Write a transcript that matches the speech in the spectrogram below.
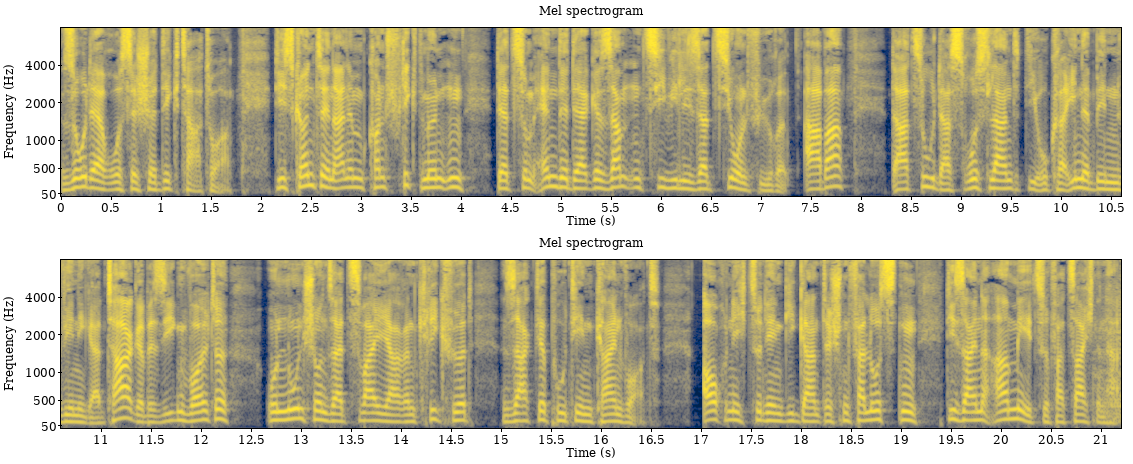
so der russische Diktator. Dies könnte in einem Konflikt münden, der zum Ende der gesamten Zivilisation führe. Aber dazu, dass Russland die Ukraine binnen weniger Tage besiegen wollte und nun schon seit zwei Jahren Krieg führt, sagte Putin kein Wort auch nicht zu den gigantischen Verlusten, die seine Armee zu verzeichnen hat.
